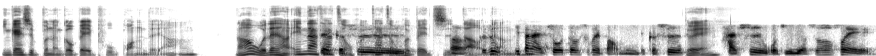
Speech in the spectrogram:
应该是不能够被曝光的呀。然后我在想，哎，那他怎么会他怎么会被知道嗯，可是？一般来说都是会保密的，可是对，还是我觉得有时候会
